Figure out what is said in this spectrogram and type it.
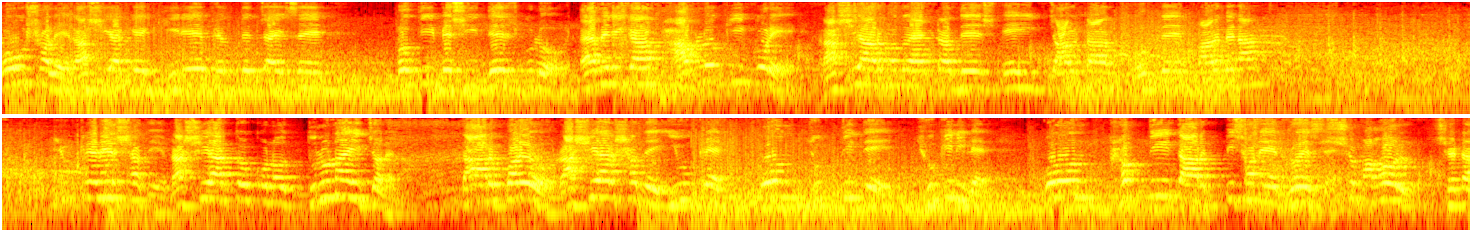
কৌশলে রাশিয়াকে ঘিরে ফেলতে চাইছে প্রতিবেশী দেশগুলো। আমেরিকা ভাবল কি করে? রাশিয়ার মতো একটা দেশ এই চালটা ধরতে পারবে না। ইউক্রেনের সাথে রাশিয়ার তো কোনো তুলনাই চলে না। তারপরেও রাশিয়ার সাথে ইউক্রেন কোন যুক্তিতে ঝুঁকি নিলেন কোন শক্তি তার পিছনে রয়েছে মহল সেটা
